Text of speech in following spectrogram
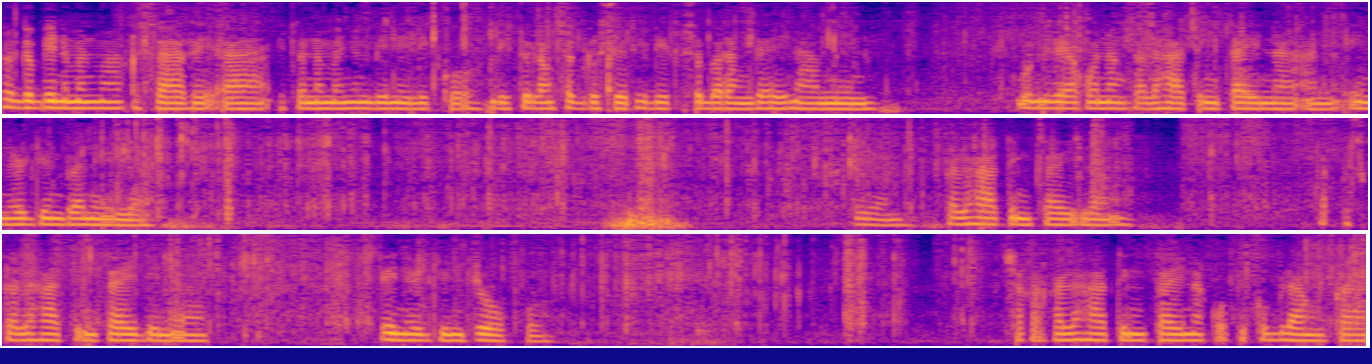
Kagabi naman mga kasari, ah, ito naman yung binili ko. Dito lang sa grocery, dito sa barangay namin. Bumili ako ng kalahating tay na ano, Energin Vanilla. Ayan, kalahating tay lang. Tapos kalahating tay din na Energin Choco. Tsaka kalahating tay na Kopiko Blanca.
